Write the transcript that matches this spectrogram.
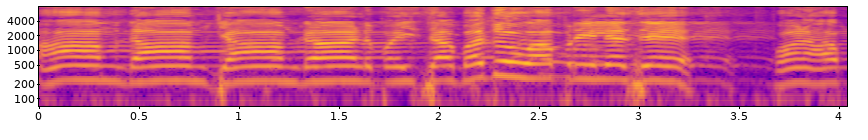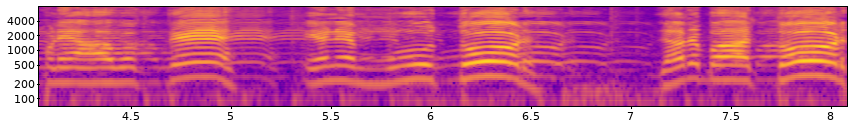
આમ, દામ, જામ, દંડ, પૈસા બધું વાપરી લે છે પણ આપણે આ વખતે એને મૂળ તોડ જરબા તોડ.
